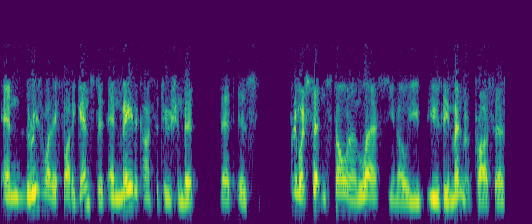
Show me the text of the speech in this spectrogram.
and the reason why they fought against it and made a constitution that that is pretty much set in stone unless you know you use the amendment process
